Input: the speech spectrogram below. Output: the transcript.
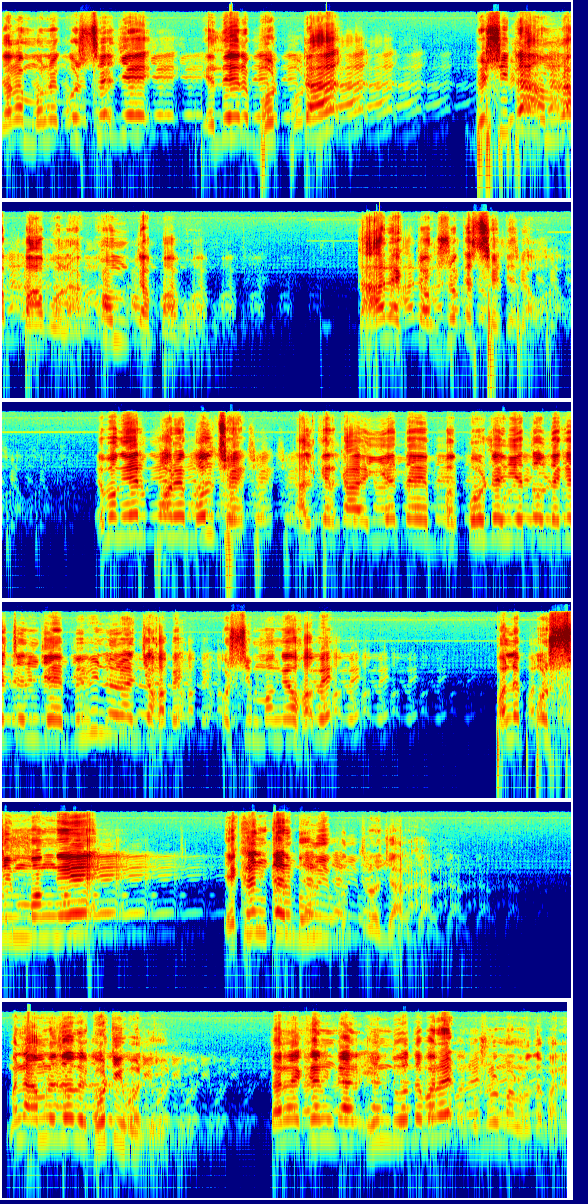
যারা মনে করছে যে এদের ভোটটা বেশিটা আমরা পাবো না, কমটা পাবো। তার একটা অংশকে ছেটে দেওয়া। এবং এরপরে বলছে, কালকের ইয়েতে কোর্টের ইয়েতেও দেখেছেন যে বিভিন্ন রাজ্যে হবে, পশ্চিমবঙ্গেও হবে। ফলে পশ্চিমবঙ্গে এখানকার ভূমিপুত্র যারা মানে আমরা যাদের ঘটি বলি, তারা এখানকার হিন্দু হতে পারে, মুসলমান হতে পারে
